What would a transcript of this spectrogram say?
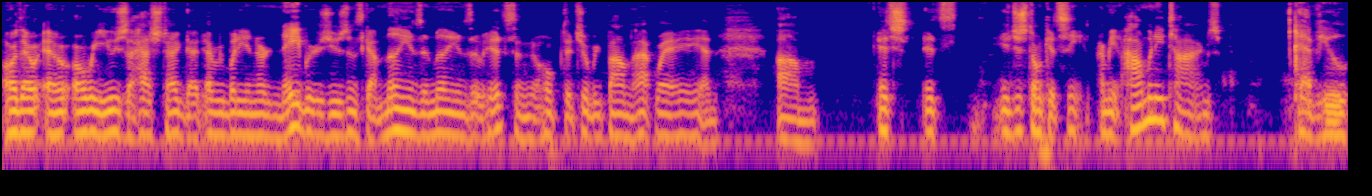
or there or we use a hashtag that everybody in their neighbors using it's got millions and millions of hits and hope that you'll be found that way? And um it's it's you just don't get seen. I mean how many times have you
